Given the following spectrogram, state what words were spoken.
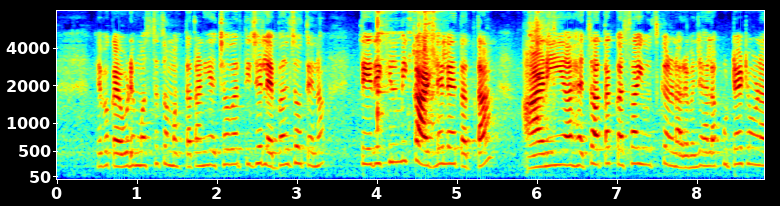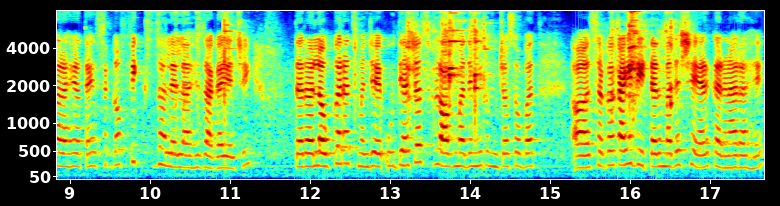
हे बघा एवढे मस्त चमकतात. आणि याच्यावरती जे लेबल्स होते ना ते देखील मी काढलेले आहेत आत्ता आणि ह्याचा आता कसा यूज करणार आहे म्हणजे ह्याला कुठे ठेवणार आहे आता हे सगळं फिक्स झालेलं आहे जागा याची. तर लवकरच म्हणजे उद्याच्याच व्लॉगमध्ये मी तुमच्यासोबत सगळं काही डिटेलमध्ये शेअर करणार आहे.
